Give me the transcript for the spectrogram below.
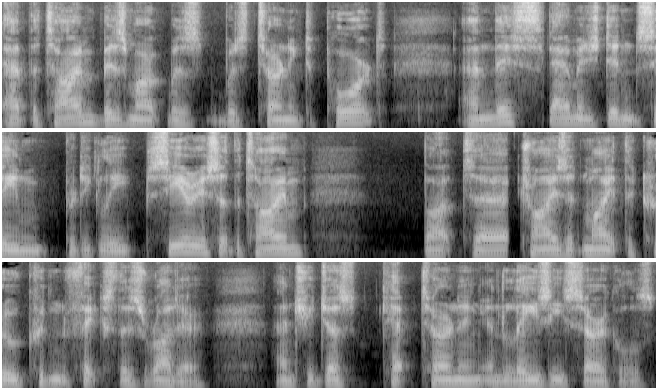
At the time, Bismarck was, was turning to port, and this damage didn't seem particularly serious at the time, but uh, try as it might, the crew couldn't fix this rudder, and she just kept turning in lazy circles.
